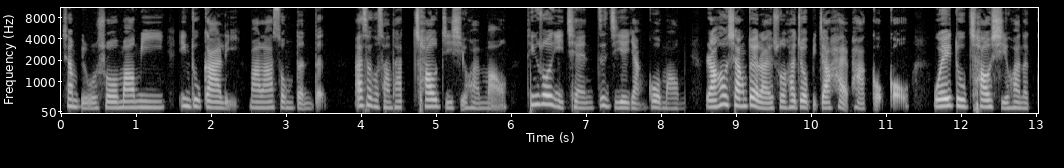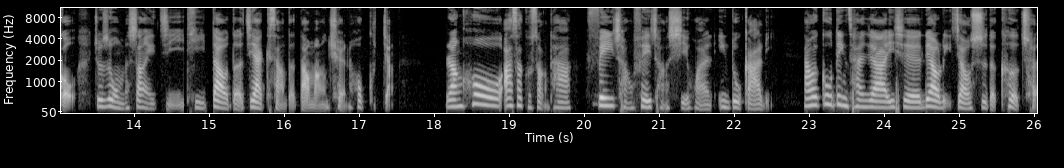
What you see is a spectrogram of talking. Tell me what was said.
像比如说猫咪、印度咖喱、马拉松等等。阿萨克桑他超级喜欢猫，听说以前自己也养过猫，然后相对来说他就比较害怕狗狗，唯独超喜欢的狗就是我们上一集提到的 Jack 上的导盲犬 Hoku 酱。然后阿萨克桑他非常非常喜欢印度咖喱。他会固定参加一些料理教室的课程，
